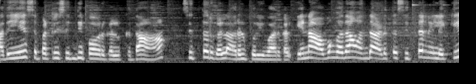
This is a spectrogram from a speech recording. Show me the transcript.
அதையே பற்றி சிந்திப்பவர்களுக்கு தான் சித்தர்கள் அருள் புரிவார்கள். ஏன்னா அவங்க தான் வந்து அடுத்த சித்த நிலைக்கு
